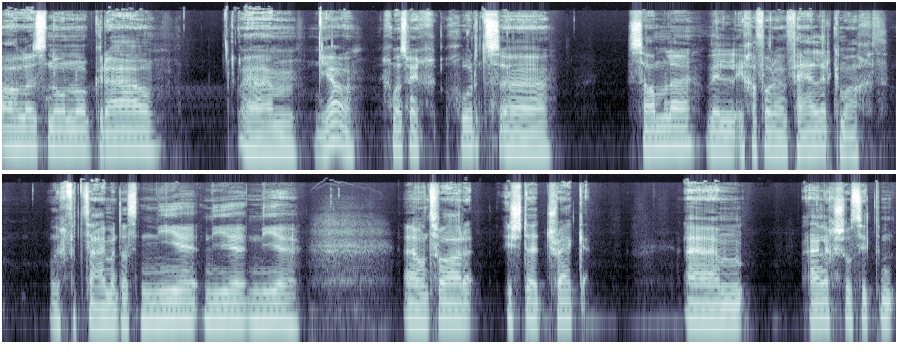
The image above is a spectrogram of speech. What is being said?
Alles nur noch grau. Ähm, ja, Ich muss mich kurz äh, sammeln, weil ich habe vorher einen Fehler gemacht. Und ich verzeihe mir das nie, nie, nie. Äh, und zwar ist der Track ähm, eigentlich schon seit dem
